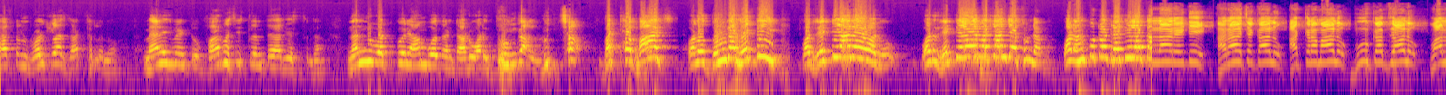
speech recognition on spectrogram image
డాక్టర్లను వరల్డ్ క్లాస్ డాక్టర్లను మేనేజ్మెంట్ ఫార్మసిస్టులను తయారు చేస్తున్నా. నన్ను పట్టుకొని ఆంబోతంటాడు వాడు దొంగ లుచ్చ బట్ట బాజ్ వాడు దొంగ రెడ్డి. వాడు రెడ్డి కాదే వాడు. వాడు రెడ్డిలే బట్లాం చేస్తున్నాడు వాడు అనుకుంటాడు రెడ్డిలో రెడ్డి అరాచకాలు అక్రమాలు భూ కబ్జాలు వాళ్ళ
